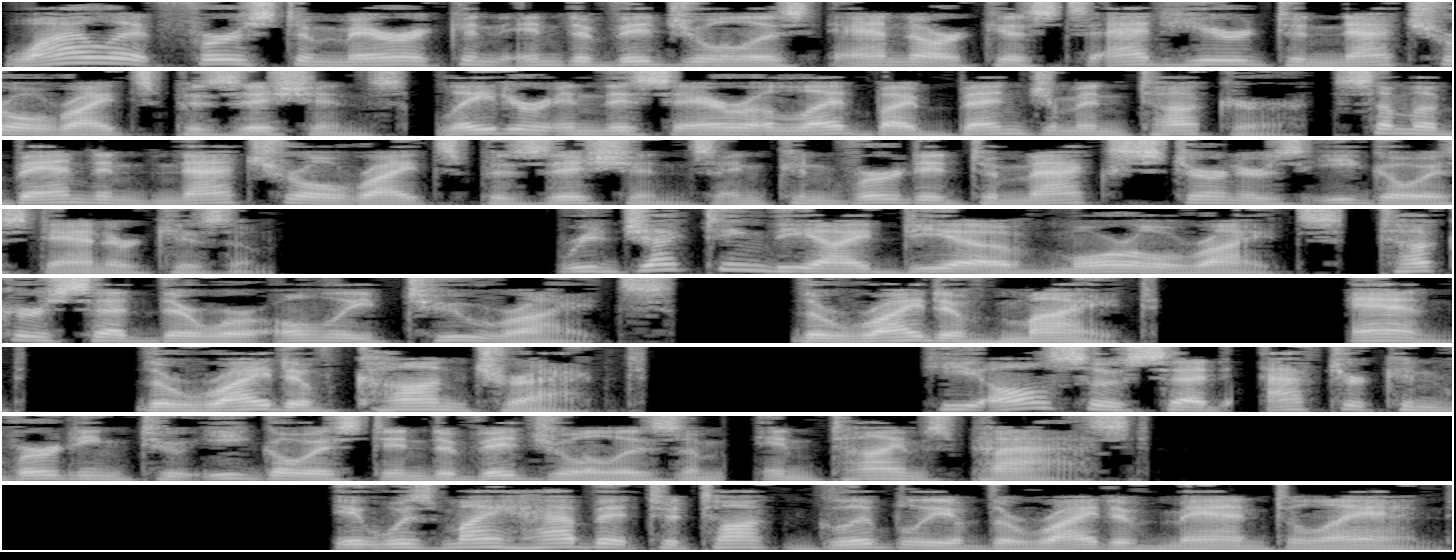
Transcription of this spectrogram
While at first American individualist anarchists adhered to natural rights positions, later in this era led by Benjamin Tucker, some abandoned natural rights positions and converted to Max Stirner's egoist anarchism. Rejecting the idea of moral rights, Tucker said there were only two rights, the right of might, and the right of contract. He also said, after converting to egoist individualism, in times past, It was my habit to talk glibly of the right of man to land.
